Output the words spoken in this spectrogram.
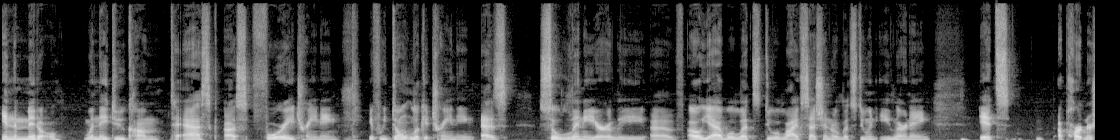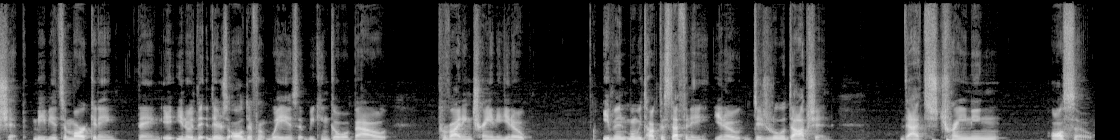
in the middle when they do come to ask us for a training if we don't look at training as so linearly of oh yeah well let's do a live session or let's do an e-learning. It's a partnership maybe it's a marketing thing. It, you know th- there's all different ways that we can go about providing training you know even when we talk to stephanie you know digital adoption that's training also.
